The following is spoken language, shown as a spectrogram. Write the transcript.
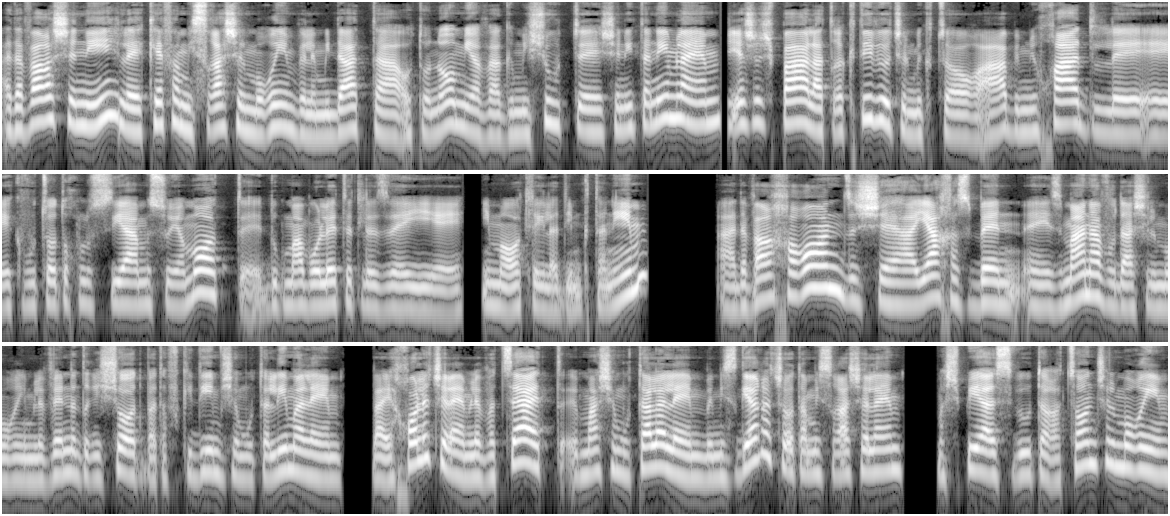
הדבר השני, להיקף המשרה של מורים ולמידת האוטונומיה והגמישות אה, שניתנים להם, יש השפעה על האטרקטיביות של מקצוע ההוראה, במיוחד לקבוצות אוכלוסייה מסוימות, אה, דוגמה בולטת לזה היא אה, אימהות לילדים קטנים. הדבר האחרון זה שהיחס בין זמן העבודה של מורים לבין הדרישות והתפקידים שמוטלים עליהם והיכולת שלהם לבצע את מה שמוטל עליהם במסגרת שעות המשרה שלהם משפיע על שביעות הרצון של מורים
